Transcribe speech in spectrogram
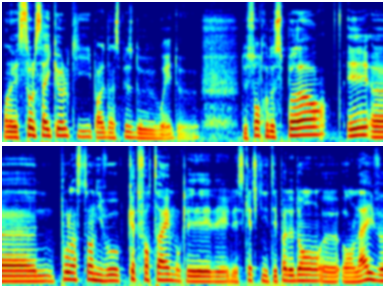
On avait Soul Cycle qui parlait d'un espèce de, ouais, de, de centre de sport. Et euh, pour l'instant, niveau Cut for Time, donc les, les, sketchs qui n'étaient pas dedans euh, en live,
